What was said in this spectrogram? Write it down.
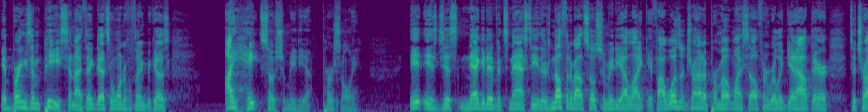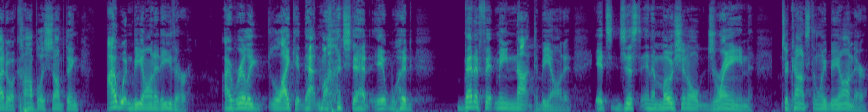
It brings him peace and i think that's a wonderful thing because i hate social media personally it is just negative. It's nasty. There's nothing about social media I like. If I wasn't trying to promote myself and really get out there to try to accomplish something, I wouldn't be on it either. I really like it that much that it would benefit me not to be on it. It's just an emotional drain to constantly be on there.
